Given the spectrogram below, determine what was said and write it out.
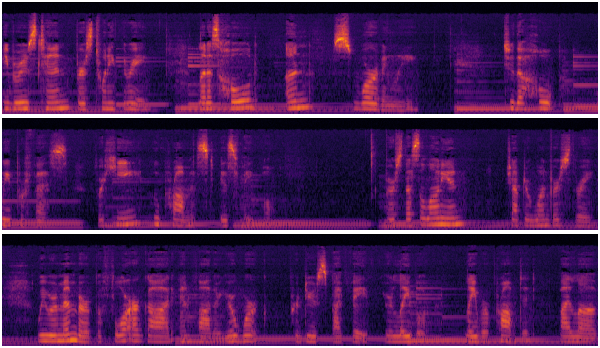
Hebrews 10 verse 23 Let us hold unswervingly to the hope we profess for he who promised is faithful 1 Thessalonians chapter 1 verse 3 we remember before our God and Father your work produced by faith your labor labor prompted by love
